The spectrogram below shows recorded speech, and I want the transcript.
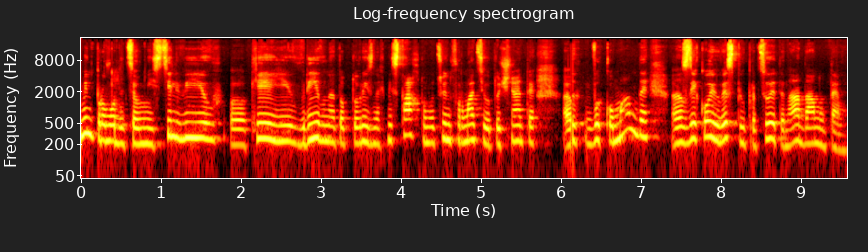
Він проводиться в місті Львів, е, Київ, Рівне, тобто в різних містах. Тому цю інформацію уточняйте е, в команди, е, з якою ви співпрацюєте на дану тему.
